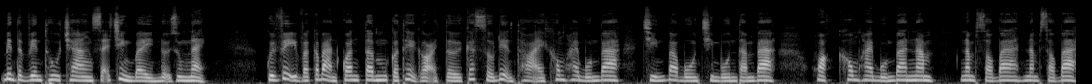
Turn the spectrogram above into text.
Biên tập viên Thu Trang sẽ trình bày nội dung này. Quý vị và các bạn quan tâm có thể gọi tới các số điện thoại 0243 934 9483 hoặc 02435 563 563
